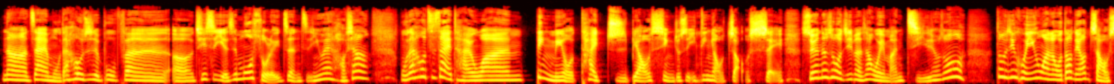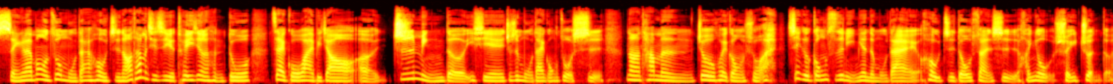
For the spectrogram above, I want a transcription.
那在母带后置的部分，呃，其实也是摸索了一阵子，因为好像母带后置在台湾并没有太指标性，就是一定要找谁，所以那时候我基本上我也蛮急的，想说。哦都已经回应完了，我到底要找谁来帮我做母带后置？然后他们其实也推荐了很多在国外比较呃知名的一些就是母带工作室，那他们就会跟我说，哎，这个公司里面的母带后置都算是很有水准的。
